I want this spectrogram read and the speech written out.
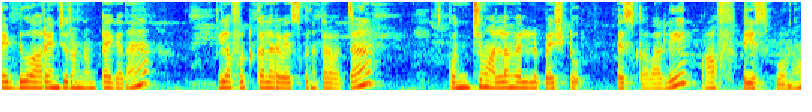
రెడ్ ఆరెంజ్ రెండు ఉంటాయి కదా ఇలా ఫుడ్ కలర్ వేసుకున్న తర్వాత కొంచెం అల్లం వెల్లుల్లి పేస్ట్ వేసుకోవాలి హాఫ్ టీ స్పూను.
